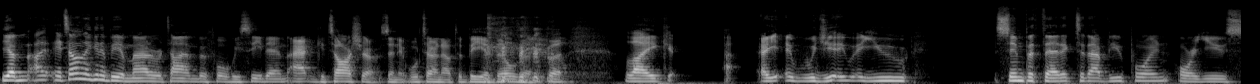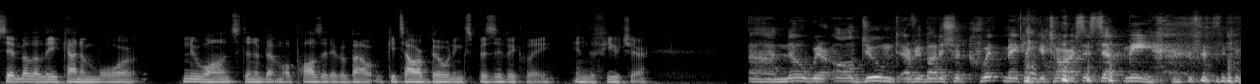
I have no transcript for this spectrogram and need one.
yeah, it's only going to be a matter of time before we see them at guitar shows, and it will turn out to be a builder. but like, are, would you are you sympathetic to that viewpoint, or are you similarly kind of more nuanced and a bit more positive about guitar building specifically in the future? Uh, no, we're all doomed. Everybody should quit making guitars except me.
